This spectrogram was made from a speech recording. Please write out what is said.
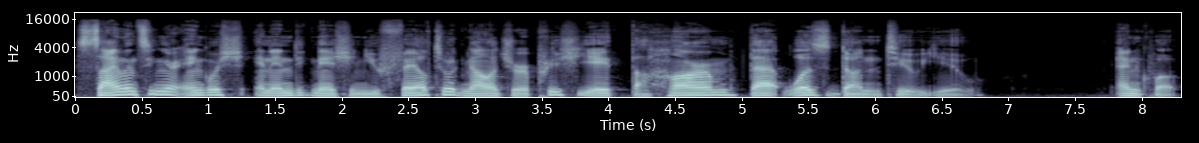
Silencing your anguish and indignation, you fail to acknowledge or appreciate the harm that was done to you. End quote.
